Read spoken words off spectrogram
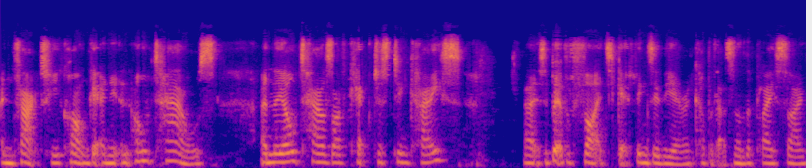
In fact, you can't get any. And old towels. And the old towels I've kept just in case. Uh, it's a bit of a fight to get things in the airing cupboard. That's another place I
